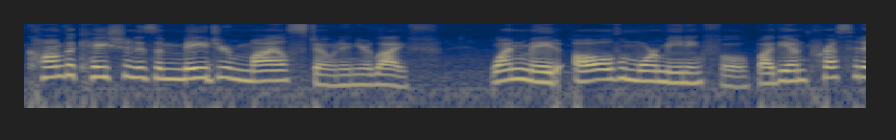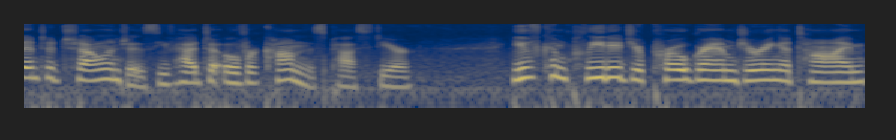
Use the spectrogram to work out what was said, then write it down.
Convocation is a major milestone in your life, one made all the more meaningful by the unprecedented challenges you've had to overcome this past year. You've completed your program during a time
